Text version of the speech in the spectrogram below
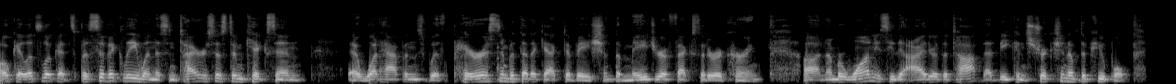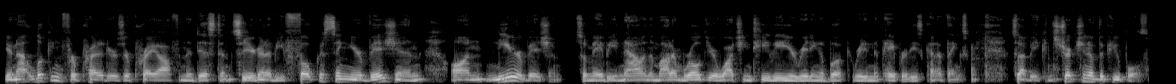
Okay, let's look at specifically when this entire system kicks in, at what happens with parasympathetic activation, the major effects that are occurring. Uh, number one, you see the eye there at the top, that'd be constriction of the pupil. You're not looking for predators or prey off in the distance, so you're going to be focusing your vision on near vision. So maybe now in the modern world you're watching TV, you're reading a book, reading the paper, these kind of things. So that'd be constriction of the pupils.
